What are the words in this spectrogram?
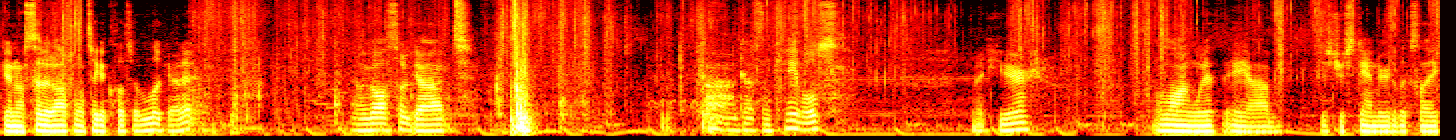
Again, I'll set it off and we'll take a closer look at it. And we've also got uh, got some cables right here, along with a um, just your standard, looks like,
